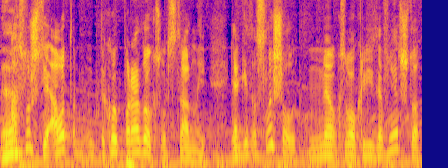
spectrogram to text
да? А слушайте, а вот такой парадокс вот странный. Я где-то слышал, у меня самого кредитов нет, что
